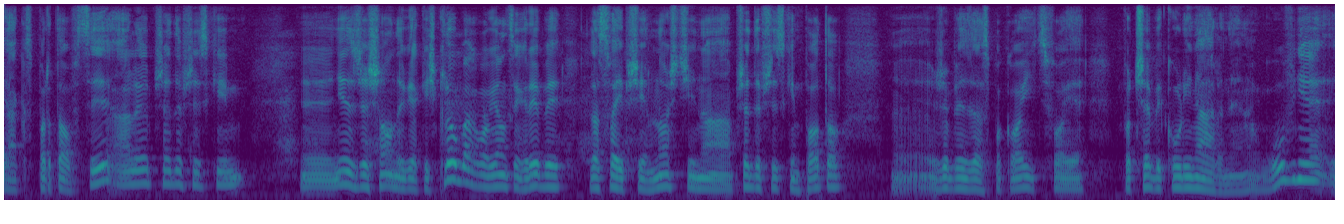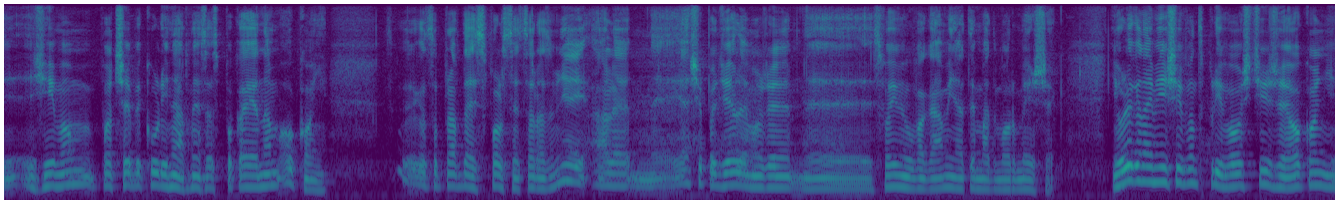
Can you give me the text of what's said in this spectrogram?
jak sportowcy, ale przede wszystkim niezrzeszonych w jakichś klubach łowiących ryby dla swojej przyjemności, no a przede wszystkim po to, żeby zaspokoić swoje potrzeby kulinarne. No, głównie zimą potrzeby kulinarne zaspokaja nam okoń. Tego co prawda jest w Polsce coraz mniej, ale e, ja się podzielę może e, swoimi uwagami na temat mormyszek. Nie ulega najmniejszej wątpliwości, że okoń, e,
